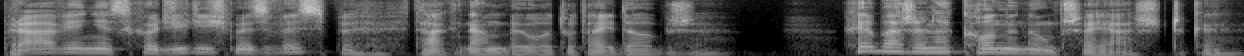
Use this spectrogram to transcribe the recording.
Prawie nie schodziliśmy z wyspy, tak nam było tutaj dobrze. Chyba, że na konną przejażdżkę.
